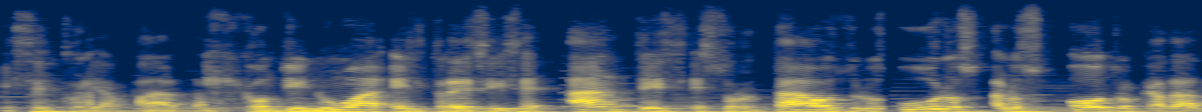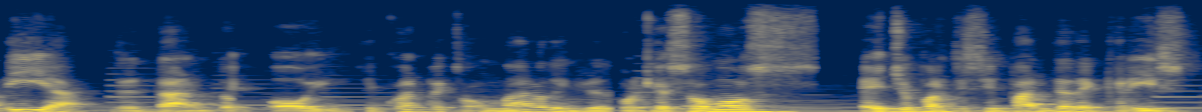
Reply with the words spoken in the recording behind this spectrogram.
es el que aparta. Y continúa el 13, dice, antes exhortaos de los unos a los otros cada día, de tanto hoy. ¿De cuál son malos de? Porque somos hechos participantes de Cristo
